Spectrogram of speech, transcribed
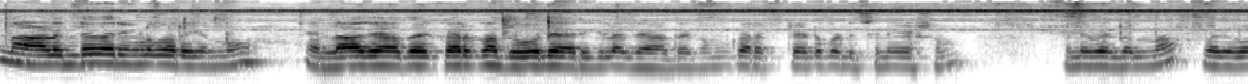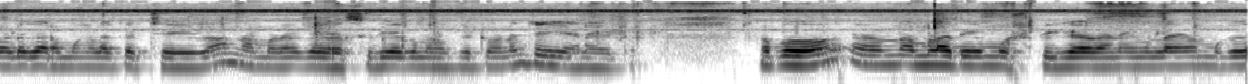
നാളിന്റെ കാര്യങ്ങൾ പറയുന്നു. എല്ലാ ജാതകക്കാർക്കും അതുപോലെ ആയിരിക്കില്ല. ജാതകം കറക്റ്റായിട്ട് പഠിച്ചതിന് ശേഷം അതിന് വേണ്ടുന്ന വഴിപാട് കർമ്മങ്ങളൊക്കെ ചെയ്യുക. നമ്മളെ ഗ്രഹസ്ഥിതിയൊക്കെ നോക്കിയിട്ട് വേണം ചെയ്യാനായിട്ട്. അപ്പോൾ നമ്മളധികം മുഷിപ്പിക്കാതെ നിങ്ങളെ നമുക്ക്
